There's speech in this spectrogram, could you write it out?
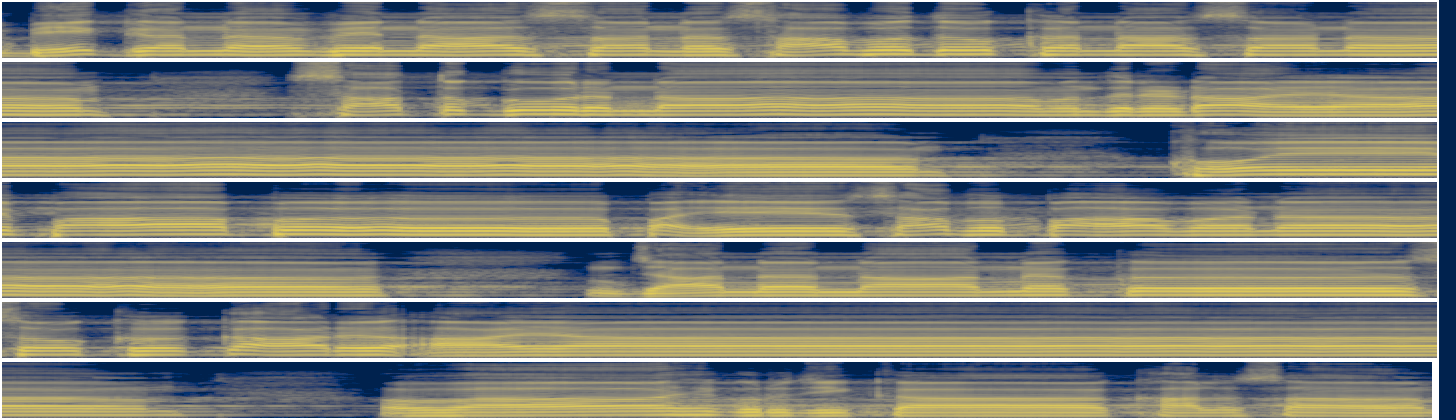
ਬਿਗਨ ਵਿਨਾਸਨ ਸਭ ਦੁਖ ਨਾਸਨ। ਸਤਗੁਰ ਨਾਮ ਦ੍ਰਿੜਾਇਆ। ਖੋਏ ਪਾਪ ਭਏ ਸਭ ਪਾਵਨ। ਜਨ ਨਾਨਕ ਸੁਖ ਘਰ ਆਇਆ। ਵਾਹਿਗੁਰੂ ਜੀ ਕਾ ਖਾਲਸਾ।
